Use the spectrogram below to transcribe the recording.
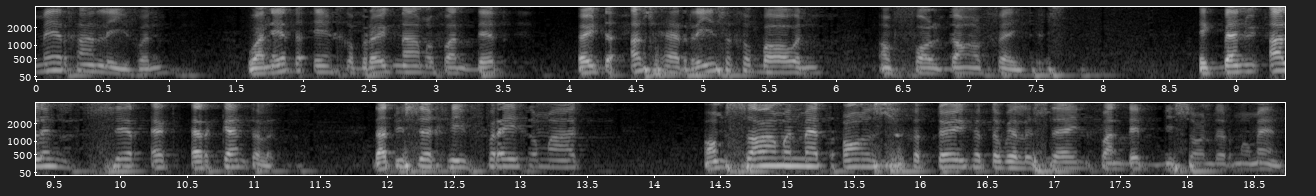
meer gaan leven wanneer de ingebruikname van dit uit de as herrezen gebouwen een voldongen feit is. Ik ben u allen zeer erkentelijk dat u zich heeft vrijgemaakt om samen met ons getuige te willen zijn van dit bijzonder moment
